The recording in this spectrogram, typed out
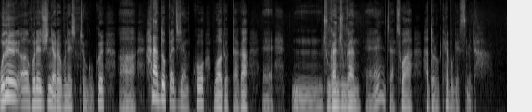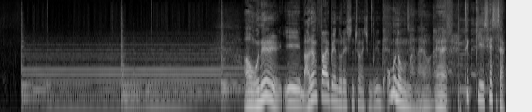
오늘 어, 보내주신 여러분의 신청곡을 아, 하나도 빠지지 않고 모아뒀다가 예, 음, 중간 중간 예, 자 소화하도록 해보겠습니다. 아, 오늘 이 마른5의 노래 신청하신 분이 너무너무 많아요. 예, 특히 새싹.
